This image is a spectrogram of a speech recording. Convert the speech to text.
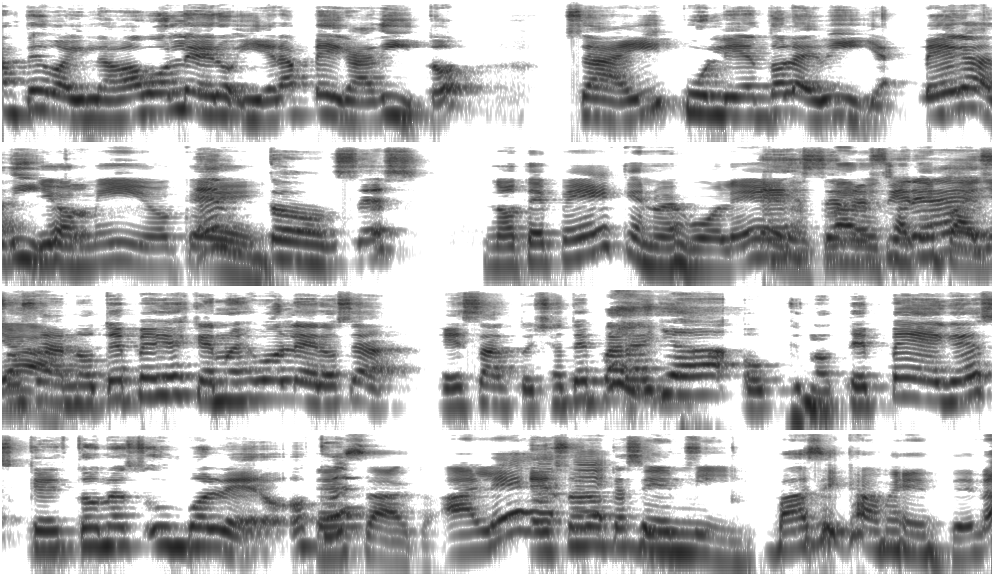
antes bailaba bolero y era pegadito, o sea, ahí puliendo la hebilla, pegadito. Dios mío, ok. Entonces, No te pegues que no es bolero. eh, se claro, échate para allá. o sea, no te pegues que no es bolero, o sea, exacto, échate para allá o no te pegues que esto no es un bolero. Exacto. Aléjate Eso es lo que de mí, básicamente, ¿no?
